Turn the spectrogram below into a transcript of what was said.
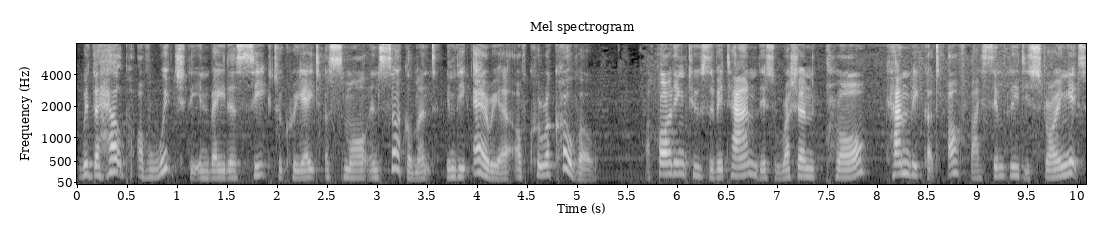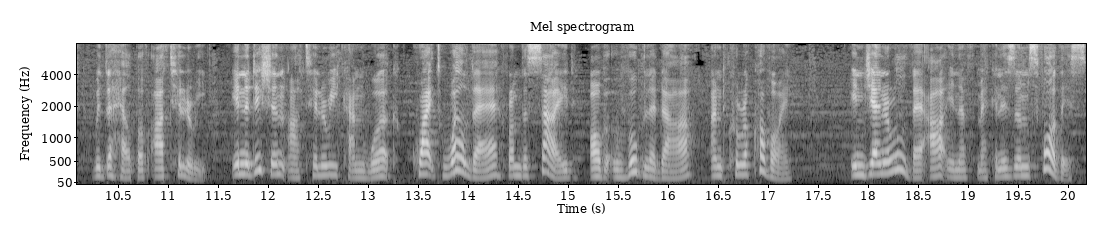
with the help of which the invaders seek to create a small encirclement in the area of Kurakovo. According to Svitan, this Russian claw can be cut off by simply destroying it with the help of artillery. In addition, artillery can work quite well there from the side of Vugledar and Kurakovoy. In general, there are enough mechanisms for this,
